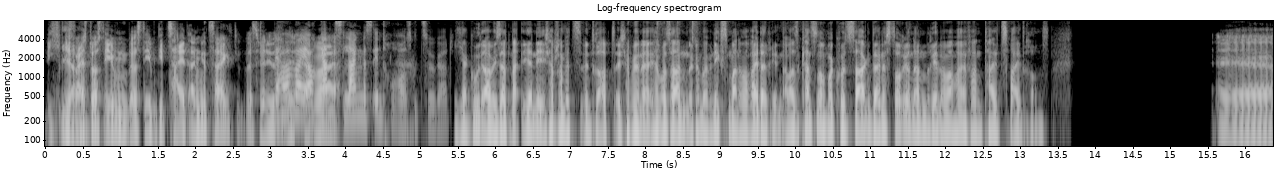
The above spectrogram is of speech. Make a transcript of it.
ich, ja. ich weiß, du hast eben, du hast eben die Zeit angezeigt. Dass wir, Wir haben aber ja auch aber- ganz lang das Intro rausgezögert. Ja, gut, aber wie gesagt, na, ja, nee, ich habe schon mit Intro ab. Ich habe ich hab was sagen, da können wir beim nächsten Mal nochmal weiterreden. Aber kannst du noch mal kurz sagen, deine Story und dann reden wir machen wir einfach einen Teil 2 draus. Äh,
